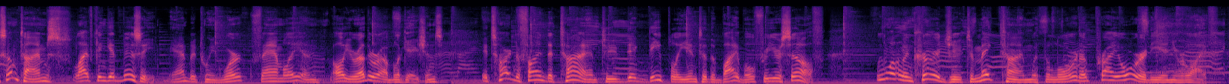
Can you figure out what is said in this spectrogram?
Sometimes life can get busy, and between work, family, and all your other obligations, it's hard to find the time to dig deeply into the Bible for yourself. We want to encourage you to make time with the Lord a priority in your life.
